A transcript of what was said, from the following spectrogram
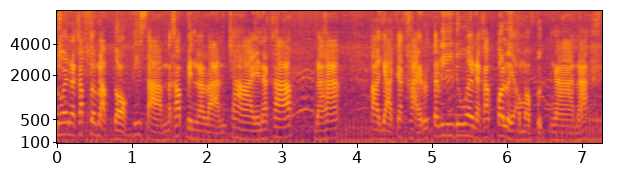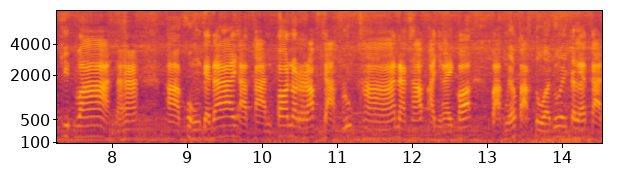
ด้วยนะครับสำหรับดอกที่3นะครับเป็นหลานชายนะครับนะฮะอะอยากจะขายลอตเตอรี่ด้วยนะครับ ก็เลยเอามาฝึกงานนะคิดว่านะฮะ คงจะได้อาการต้อนรับจากลูกค้านะครับอะยังไงก็ฝากเนื้อฝากตัวด้วยกันแล้วกัน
